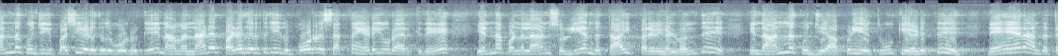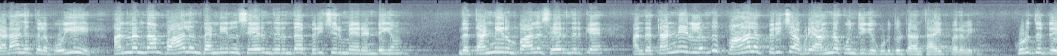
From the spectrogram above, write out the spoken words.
அன்ன குஞ்சுக்கு பசி எடுக்குது போல் இருக்கு நாம நட பழகிறதுக்கு இது போடுற சத்தம் இடையூறா இருக்குதே. என்ன பண்ணலாம்னு சொல்லி அந்த தாய் பறவைகள் வந்து இந்த அன்ன குஞ்சு அப்படியே தூக்கி எடுத்து நேரம் அந்த தடாகத்துல போய் அண்ணன் தான் பாலும் தண்ணீரும் சேர்ந்து இருந்தா பிரிச்சிருமே ரெண்டையும். இந்த தண்ணீரும் பாலும் சேர்ந்திருக்கே. அந்த தண்ணீர்ல இருந்து பாலை பிரிச்சு அப்படி அன்ன குஞ்சுக்கு கொடுத்துட்டான் தாய் பறவை கொடுத்துட்டு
